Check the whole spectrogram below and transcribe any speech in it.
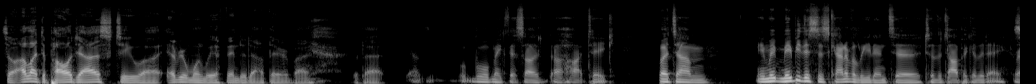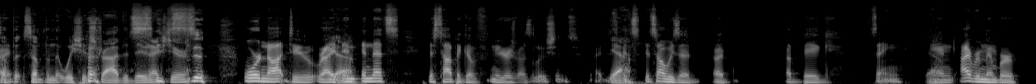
So I'd like to apologize to uh, everyone we offended out there by with that. We'll make this a, a hot take. But um, maybe this is kind of a lead into to the topic of the day, right? Something something that we should strive to do next year. or not do, right? Yeah. And and that's this topic of New Year's resolutions, right? It's, Yeah. it's it's always a a, a big thing. Yeah. And I remember,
